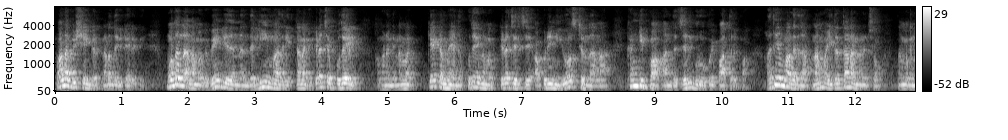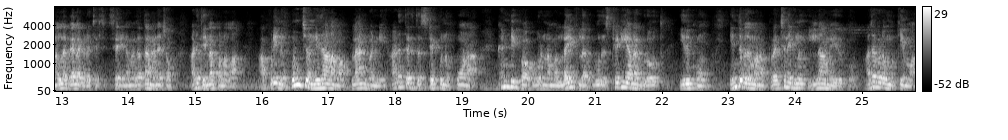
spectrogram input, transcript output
பல விஷயங்கள் நடந்துகிட்டே இருக்கு. முதல்ல நமக்கு வேண்டியது என்ன? இந்த லீ மாதிரி தனக்கு கிடைச்ச புதையல். அவனுக்கு நம்ம கேட்டோமே அந்த புதையல் நமக்கு கிடைச்சிருச்சு அப்படின்னு யோசிச்சிருந்தான்னா கண்டிப்பா அந்த ஜென் குரு போய் பார்த்துருப்பான். அதே மாதிரி தான் நம்ம இதைத்தான் நினைச்சோம். நமக்கு நல்ல வேலை கிடைச்சிருச்சு. சரி நம்ம இதைத்தான் நினைச்சோம். அடுத்து என்ன பண்ணலாம்? அப்படின்னு கொஞ்சம் நிதானமாக பிளான் பண்ணி அடுத்தடுத்த ஸ்டெப்புன்னு போனால் கண்டிப்பாக ஒரு நம்ம லைஃப்ல ஒரு ஸ்டெடியான க்ரோத் இருக்கும். எந்த விதமான பிரச்சனைகளும் இல்லாமல் இருக்கும். அதை விட முக்கியமா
